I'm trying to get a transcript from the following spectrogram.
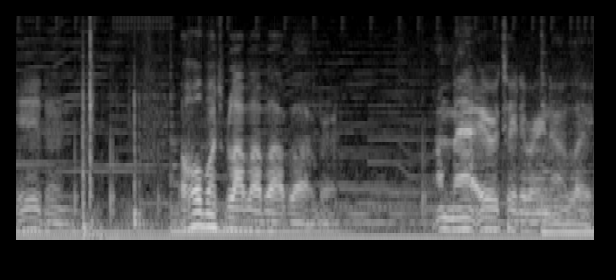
it and a whole bunch of blah blah blah blah, bro. I'm mad irritated right now, like.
